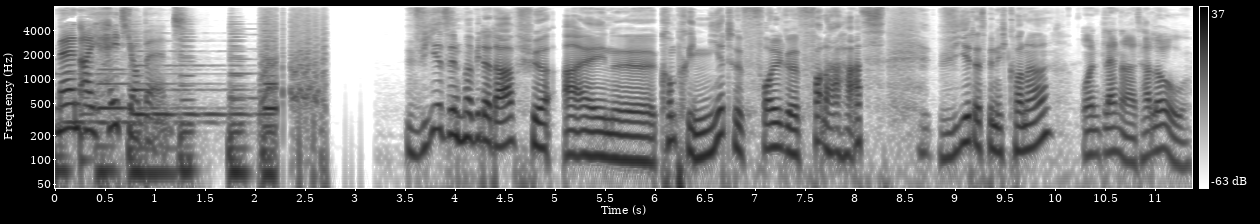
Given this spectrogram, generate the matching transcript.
Man, I hate your band. Wir sind mal wieder da für eine komprimierte Folge voller Hass. Wir, das bin ich Connor. Und Lennart, hallo.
